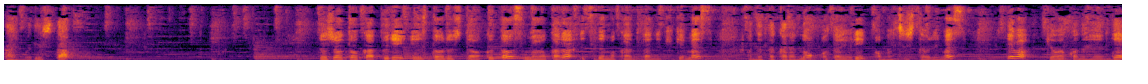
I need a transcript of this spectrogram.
タイムでした。ラジオトークアプリインストールしておくとスマホからいつでも簡単に聞けます。あなたからのお便りお待ちしております。では今日はこの辺で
